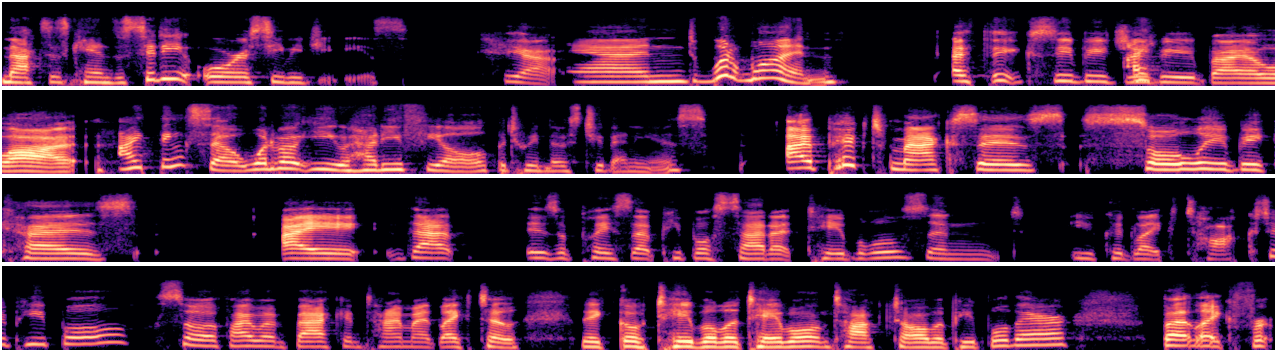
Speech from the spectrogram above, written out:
Max's Kansas City or CBGB's? Yeah. And what one I think CBGB by a lot. I think so. What about you? How do you feel between those two venues? I picked Max's solely because I that is a place that people sat at tables and you could like talk to people. So if I went back in time, I'd like to like go table to table and talk to all the people there. But like for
